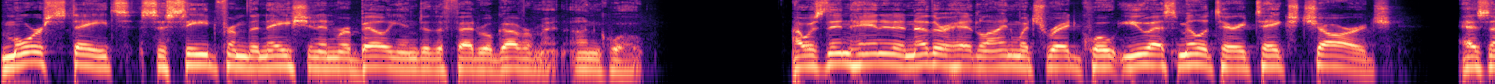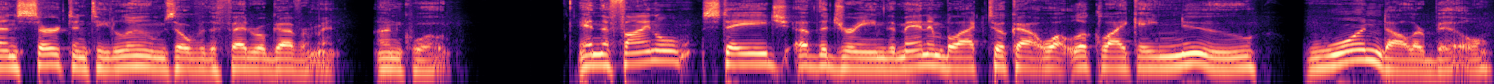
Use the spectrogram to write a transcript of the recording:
More states secede from the nation in rebellion to the federal government, unquote. I was then handed another headline which read, quote, U.S. military takes charge as uncertainty looms over the federal government unquote. In the final stage of the dream, the man in black took out what looked like a new $1 bill,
